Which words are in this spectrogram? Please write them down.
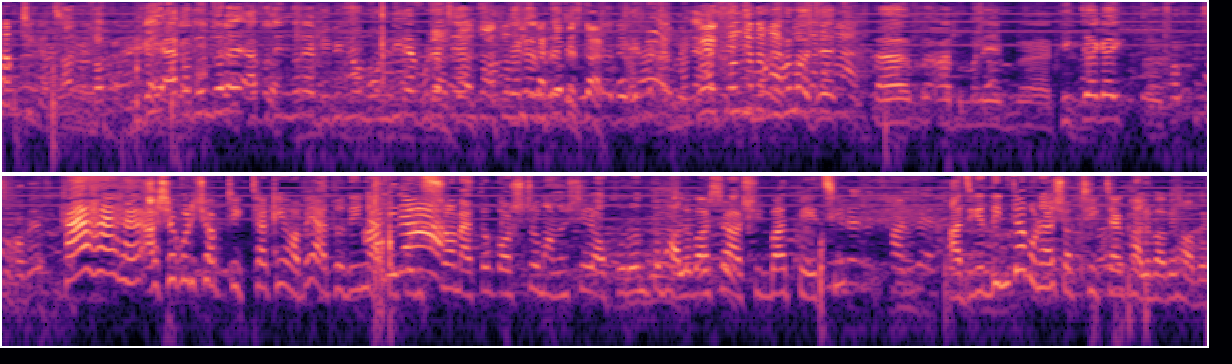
সব ঠিক আছে। সব ঠিক আছে। এতদিন ধরে এতদিন ধরে বিভিন্ন মন্দিরে ঘুরেছেন মানে ঠিক জায়গায় সবকিছু হবে। হ্যাঁ হ্যাঁ হ্যাঁ আশা করি সব ঠিকঠাকই হবে। এতদিন এত পরিশ্রম এত কষ্ট মানুষের অপরন্ত ভালোবাসা আশীর্বাদ পেয়েছি। আজকের দিনটা মনে হয় সব ঠিকঠাক ভালোভাবে হবে।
